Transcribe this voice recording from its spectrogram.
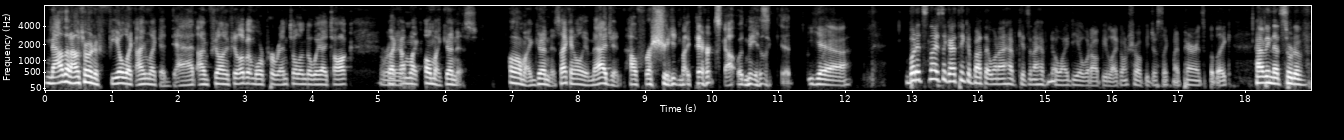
now that I'm starting to feel like I'm like a dad, I'm feeling I feel a little bit more parental in the way I talk. Right. Like I'm like, oh my goodness. Oh my goodness. I can only imagine how frustrated my parents got with me as a kid. Yeah. But it's nice. Like I think about that when I have kids and I have no idea what I'll be like. I'm sure I'll be just like my parents, but like having that sort of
